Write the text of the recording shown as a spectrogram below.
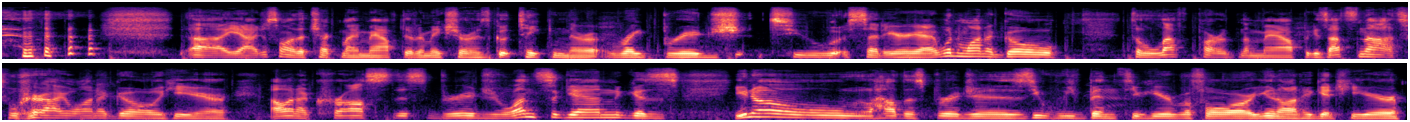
uh, yeah, I just wanted to check my map there to make sure I was good taking the right bridge to said area. I wouldn't want to go to the left part of the map because that's not where I want to go here. I want to cross this bridge once again because you know how this bridge is. We've been through here before. You know how to get here.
